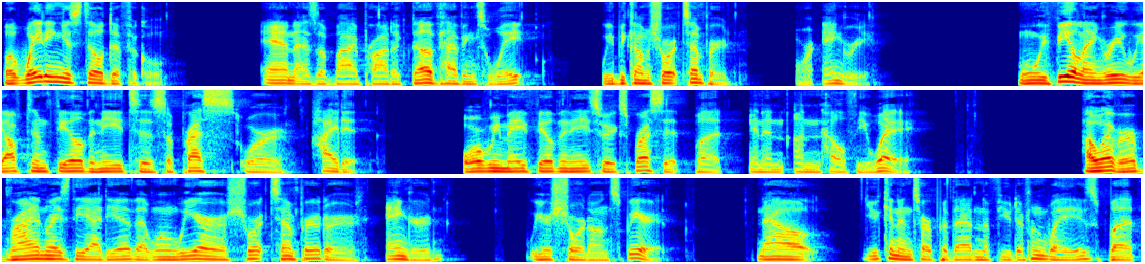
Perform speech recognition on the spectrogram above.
But waiting is still difficult. And as a byproduct of having to wait, we become short tempered or angry. When we feel angry, we often feel the need to suppress or hide it. Or we may feel the need to express it, but in an unhealthy way. However, Brian raised the idea that when we are short tempered or angered, we are short on spirit. Now, you can interpret that in a few different ways, but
